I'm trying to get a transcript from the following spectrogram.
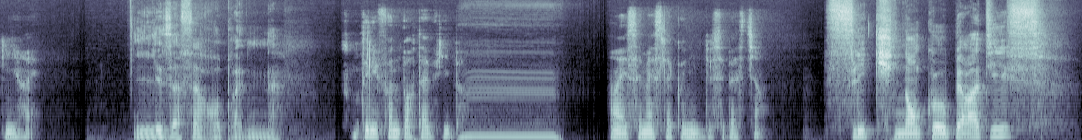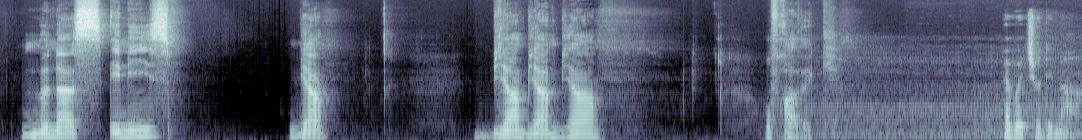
Guilleret. Les affaires reprennent. Son téléphone portable vibre. Un SMS laconique de Sébastien. Flic non coopératif. Menace émise. Bien. Bien, bien, bien. On fera avec. La voiture démarre.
